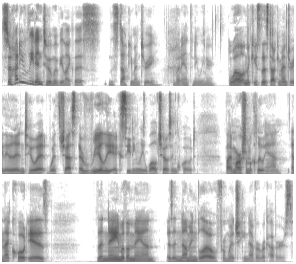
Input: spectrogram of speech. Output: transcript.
So, how do you lead into a movie like this, this documentary about Anthony Weiner? Well, in the case of this documentary, they led into it with just a really exceedingly well chosen quote by Marshall McLuhan. And that quote is The name of a man is a numbing blow from which he never recovers.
